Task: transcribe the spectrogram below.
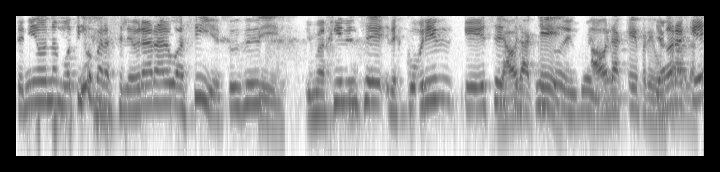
tenido un motivo para celebrar algo así. Entonces, imagínense descubrir que ese es el punto de encuentro. ¿Ahora qué? ¿Y ahora qué?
